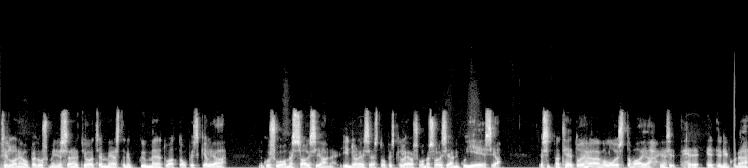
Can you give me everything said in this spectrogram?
silloinen opetusministeri että joo, että sen mielestä niin 10 000 opiskelijaa niin kuin Suomessa olisi ihan, Indonesiasta opiskelijaa Suomessa olisi ihan niin kuin jees. Ja, ja sitten että hei, toi ihan aivan loistavaa. Ja, ja sitten he, heti niin kuin nämä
